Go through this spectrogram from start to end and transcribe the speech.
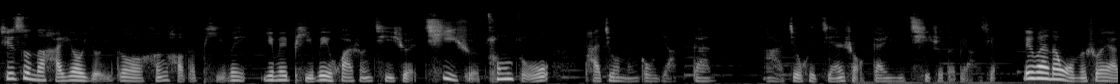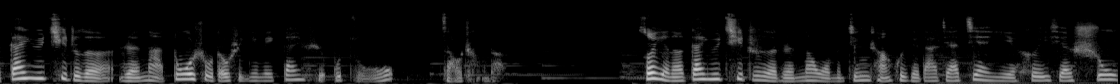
其次呢，还要有一个很好的脾胃，因为脾胃化生气血，气血充足，它就能够养肝，啊，就会减少肝郁气滞的表现。另外呢，我们说呀，肝郁气滞的人呢，多数都是因为肝血不足造成的。所以呢，肝郁气滞的人呢，我们经常会给大家建议喝一些疏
